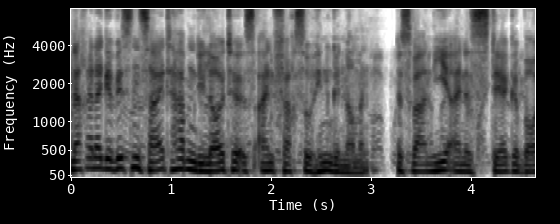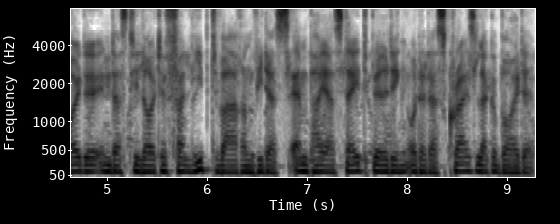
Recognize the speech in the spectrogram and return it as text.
Nach einer gewissen Zeit haben die Leute es einfach so hingenommen. Es war nie eines der Gebäude, in das die Leute verliebt waren, wie das Empire State Building oder das Chrysler Gebäude.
